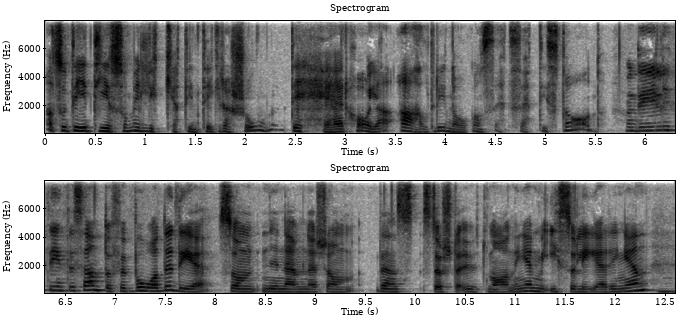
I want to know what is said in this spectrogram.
Alltså det är det som är lyckad integration. Det här har jag aldrig någonsin sett i stad. Men det är lite intressant då, för både det som ni nämner som den största utmaningen med isoleringen, mm.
